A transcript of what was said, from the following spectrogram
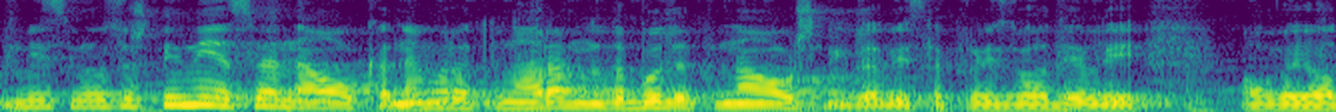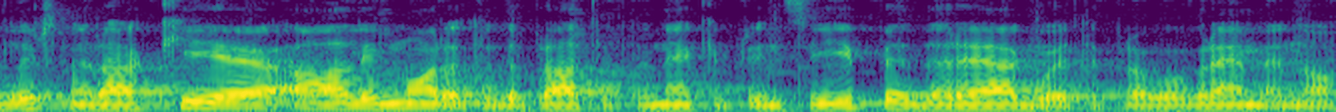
mislim, u suštini nije sve nauka. Ne morate, naravno, da budete naučnik da biste proizvodili ove odlične rakije, ali morate da pratite neke principe, da reagujete pravovremeno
